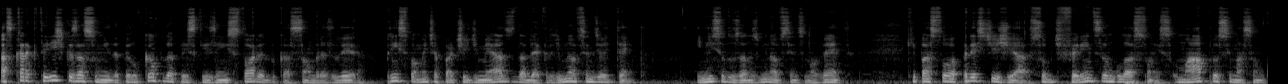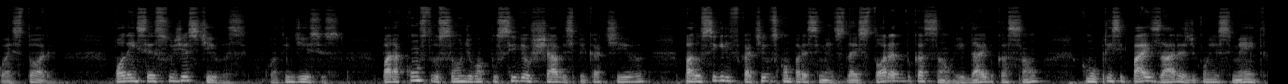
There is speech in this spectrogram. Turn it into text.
As características assumidas pelo campo da pesquisa em história da educação brasileira, principalmente a partir de meados da década de 1980, início dos anos 1990, que passou a prestigiar sob diferentes angulações uma aproximação com a história, podem ser sugestivas, enquanto indícios, para a construção de uma possível chave explicativa para os significativos comparecimentos da história da educação e da educação como principais áreas de conhecimento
